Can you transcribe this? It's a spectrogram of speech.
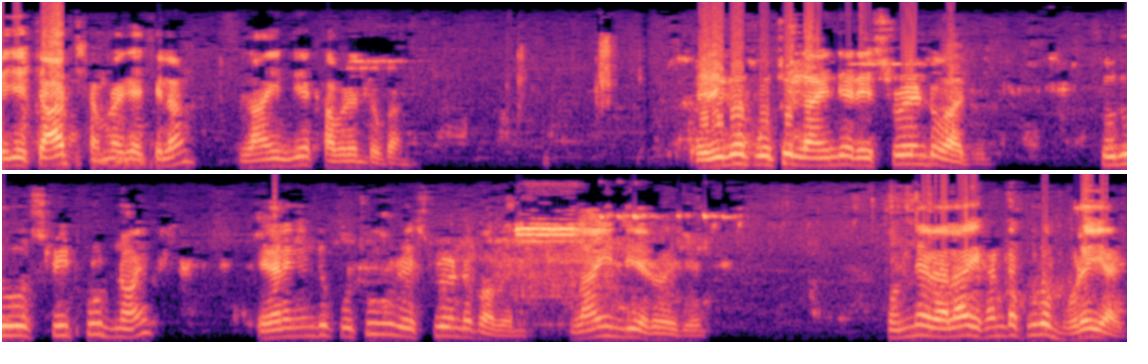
এই যে চার্চ আমরা গেছিলাম লাইন দিয়ে খাবারের দোকান। এদিকেও প্রচুর লাইন দিয়ে রেস্টুরেন্টও আছে। শুধু স্ট্রিট ফুড নয় এখানে কিন্তু প্রচুর রেস্টুরেন্টও পাবেন। লাইন দিয়ে রয়েছে। সন্ধ্যেবেলা এখানটা পুরো ভরে যায়।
